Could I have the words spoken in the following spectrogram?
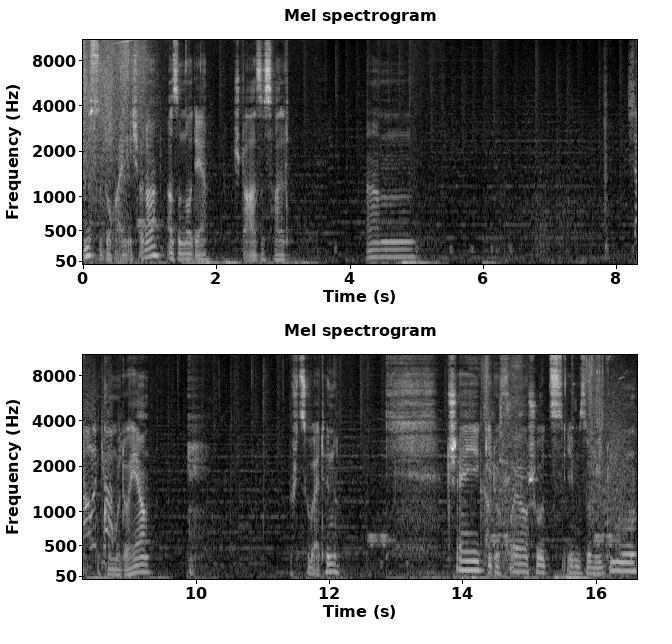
Müsste doch eigentlich, oder? Also nur der Stasis halt. Ähm. Kommen wir daher. Zu weit hin. Jay, geh du Feuerschutz, ebenso wie du.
